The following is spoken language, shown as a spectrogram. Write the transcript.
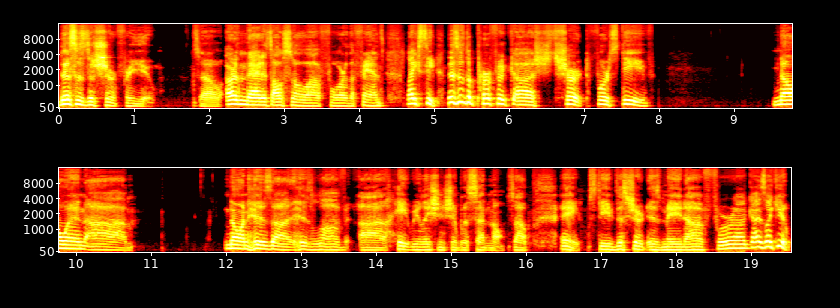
this is the shirt for you. So, other than that, it's also uh, for the fans. Like Steve, this is the perfect uh, shirt for Steve, knowing um, knowing his uh, his love uh, hate relationship with Sentinel. So, hey, Steve, this shirt is made uh, for uh, guys like you.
